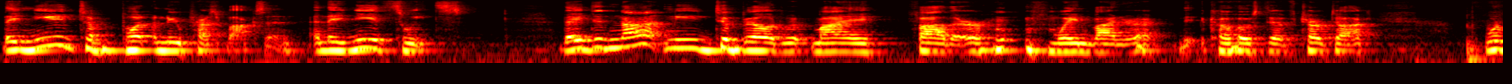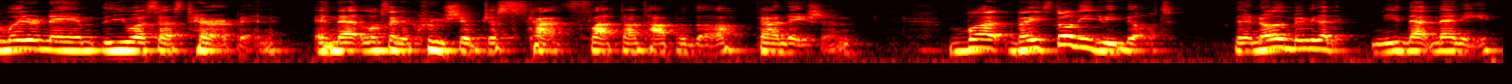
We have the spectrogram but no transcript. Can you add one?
They need to put a new press box in, and they need suites. They did not need to build what my father, Wayne Viner, the co-host of Terp Talk, would later name the USS Terrapin, and that looks like a cruise ship just kind of slapped on top of the foundation. But they still need to be built. They know that maybe that need that many,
